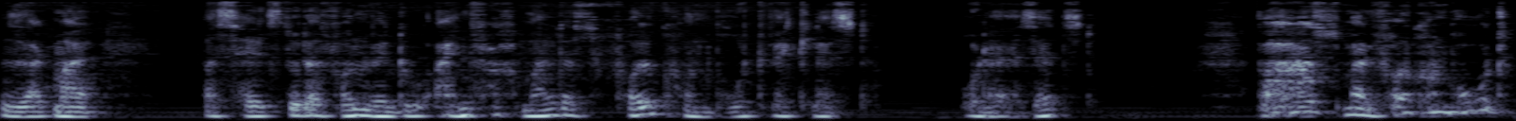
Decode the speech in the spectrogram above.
Sag mal, was hältst du davon, wenn du einfach mal das Vollkornbrot weglässt oder ersetzt? Was, mein Vollkornbrot?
